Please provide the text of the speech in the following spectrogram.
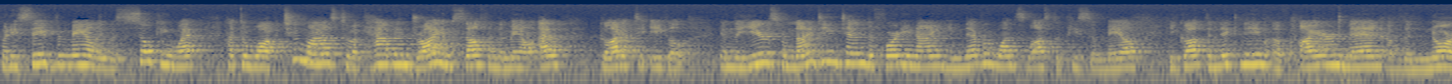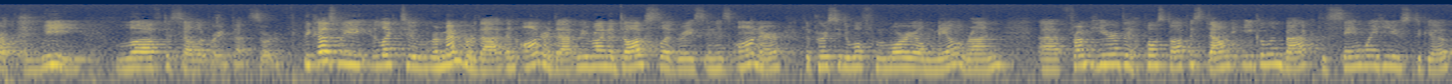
but he saved the mail. He was soaking wet, had to walk two miles to a cabin, dry himself and the mail out, got it to Eagle. In the years from 1910 to 49, he never once lost a piece of mail. He got the nickname of Iron Man of the North, and we love to celebrate that sort of. Because we like to remember that and honor that, we run a dog sled race in his honor, the Percy DeWolf Memorial Mail Run. Uh, from here, the post office down to Eagle and back, the same way he used to go.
